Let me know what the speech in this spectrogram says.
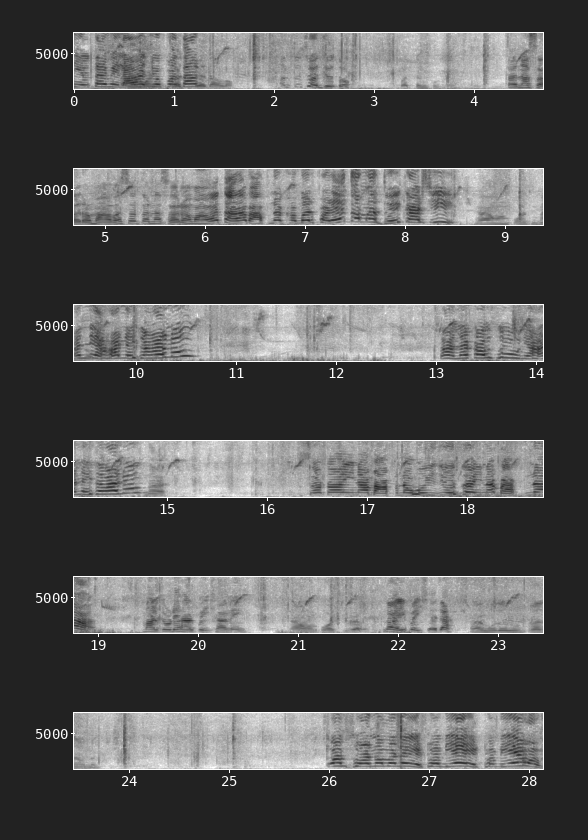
દેવતા મેલાવા હા, જો પતંગ. અને તું શું જોતો? પતંગ તને શરમ આવે છે તને શરમ આવે? તારા બાપને ખબર પડે? તો હમણાં ધોઈ કાઢશી. ના, અને હા નહીં જવાનું? તને કહું છું નેહા નહીં જવાનું. ના, સકા એના બાપને હોઈ ગયો છે એના બાપના. મારી જોડે હાલ પૈસા નહીં. ના. ના એ પૈસા જા. હું તો ને. કોમ સોનો મને એઠો બે એઠો બે ઓમ.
